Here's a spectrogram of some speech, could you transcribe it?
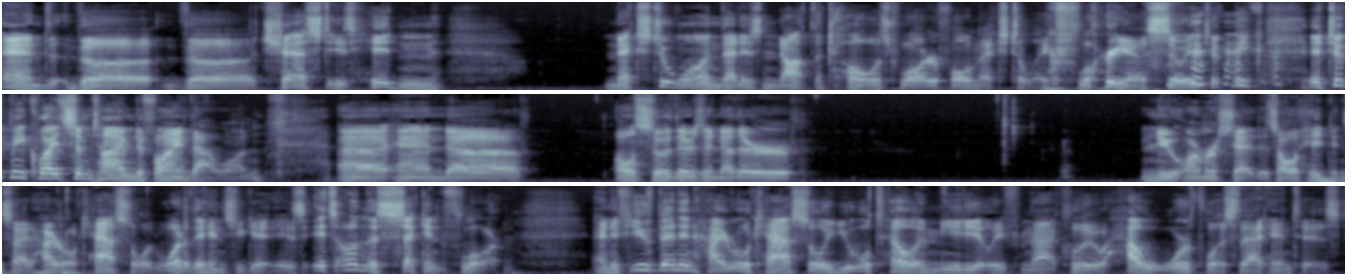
and the the chest is hidden next to one that is not the tallest waterfall next to Lake Floria. So it took me it took me quite some time to find that one. Uh, and uh, also there's another new armor set that's all hidden inside Hyrule Castle and one of the hints you get is it's on the second floor. And if you've been in Hyrule Castle, you will tell immediately from that clue how worthless that hint is.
